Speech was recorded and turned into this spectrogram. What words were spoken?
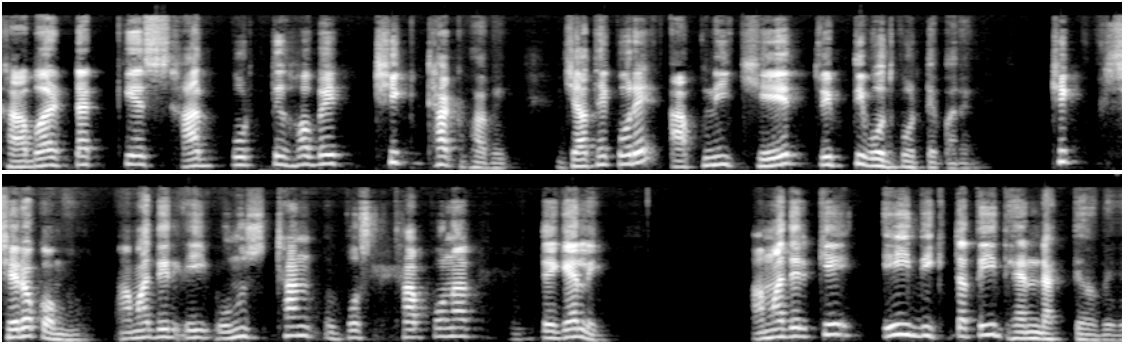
খাবারটাকে সার্ভ করতে হবে ঠিকঠাকভাবে, যাতে করে আপনি খেয়ে তৃপ্তি বোধ করতে পারেন। ঠিক সেরকম আমাদের এই অনুষ্ঠান উপস্থাপনা করতে গেলে আমাদেরকে এই দিকটাতেই ধ্যান রাখতে হবে।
